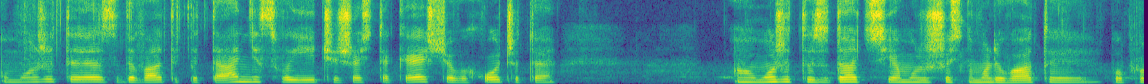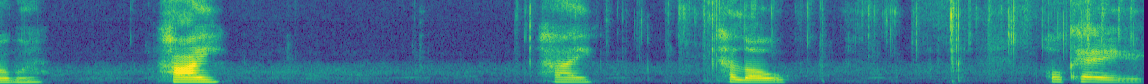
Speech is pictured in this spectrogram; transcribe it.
Можете задавати питання свої чи щось таке, що ви хочете. Можете задати, я можу щось намалювати, попробую. Hi. Hi. Hello. Okay.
